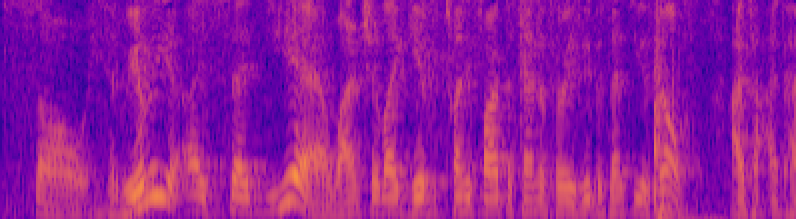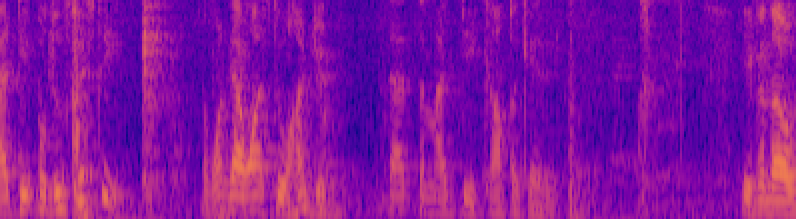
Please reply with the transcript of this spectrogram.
So he said, really? I said, yeah, why don't you like give 25% or 33% to yourself? I've, I've had people do 50. If one guy wants to do 100, that, that might be complicated. Even though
